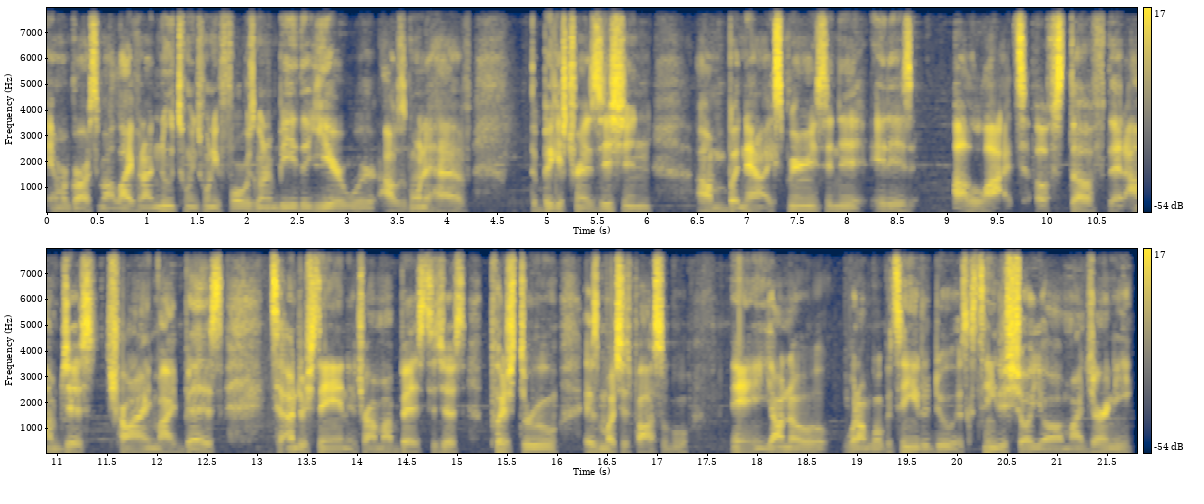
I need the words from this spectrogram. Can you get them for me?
in regards to my life. And I knew 2024 was going to be the year where I was going to have the biggest transition. Um, but now experiencing it, it is a lot of stuff that I'm just trying my best to understand and trying my best to just push through as much as possible. And y'all know what I'm going to continue to do is continue to show y'all my journey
